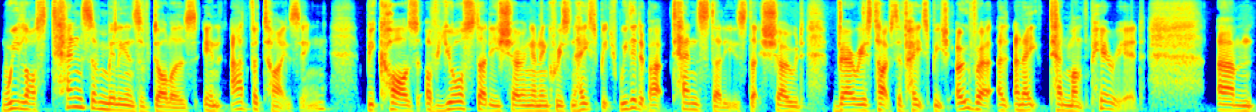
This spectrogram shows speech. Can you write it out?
we lost tens of millions of dollars in advertising because of your study showing an increase in hate speech. We did about 10 studies that showed various types of hate speech over an eight, 10 month period. Um,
